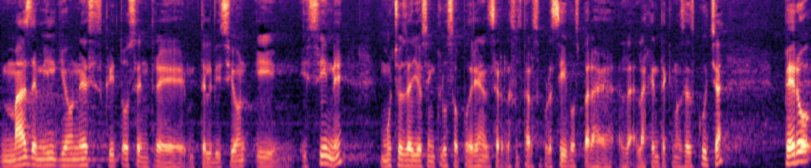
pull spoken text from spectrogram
más de mil guiones escritos entre televisión y, cine. Muchos de ellos incluso podrían ser, resultar supresivos para la, gente que nos escucha, pero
